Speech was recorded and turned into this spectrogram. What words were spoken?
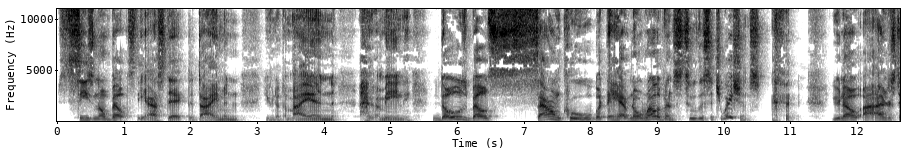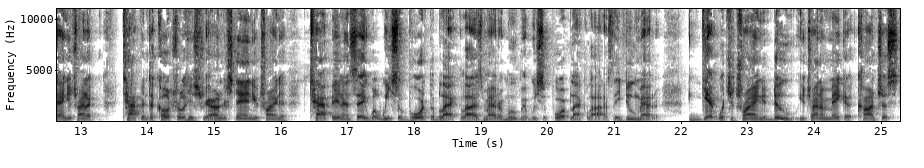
seasonal belts, the Aztec, the Diamond, you know, the Mayan. I mean, those belts sound cool, but they have no relevance to the situations. you know, I understand you're trying to tap into cultural history. I understand you're trying to tap in and say, well, we support the Black Lives Matter movement. We support Black lives. They do matter get what you're trying to do. You're trying to make a conscious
